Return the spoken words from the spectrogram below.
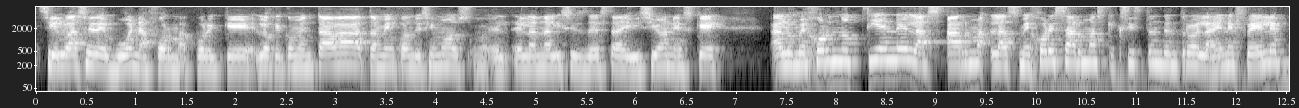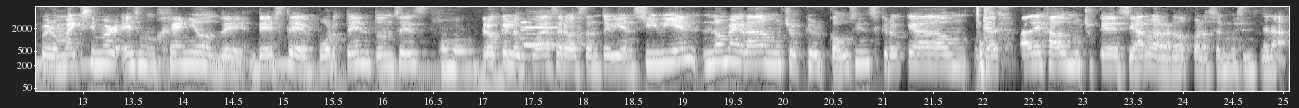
si lo hace de buena forma, porque lo que comentaba también cuando hicimos el análisis de esta división es que a lo mejor no tiene las, armas, las mejores armas que existen dentro de la NFL, pero Mike Zimmer es un genio de, este deporte, entonces creo que lo puede hacer bastante bien. Si bien no me agrada mucho Kirk Cousins, creo que ha, ha dejado mucho que desear, la verdad, para ser muy sincera.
